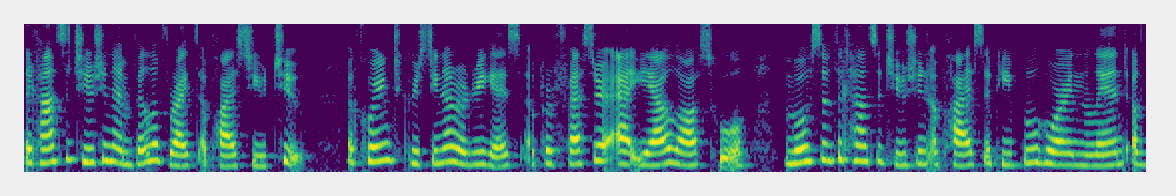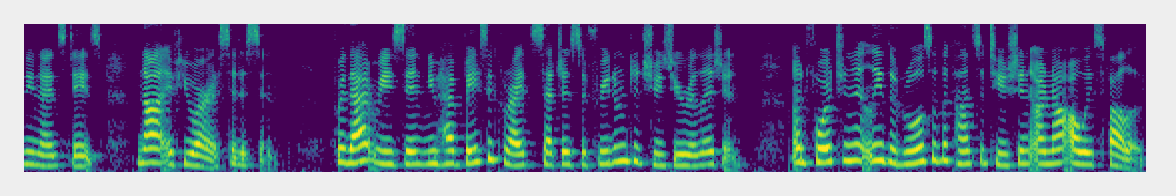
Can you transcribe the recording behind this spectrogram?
The Constitution and Bill of Rights applies to you too. According to Cristina Rodriguez, a professor at Yale Law School, most of the Constitution applies to people who are in the land of the United States, not if you are a citizen. For that reason, you have basic rights such as the freedom to choose your religion. Unfortunately, the rules of the Constitution are not always followed,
